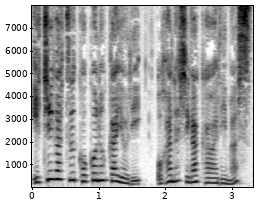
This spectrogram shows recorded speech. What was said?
1月9日よりお話が変わります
